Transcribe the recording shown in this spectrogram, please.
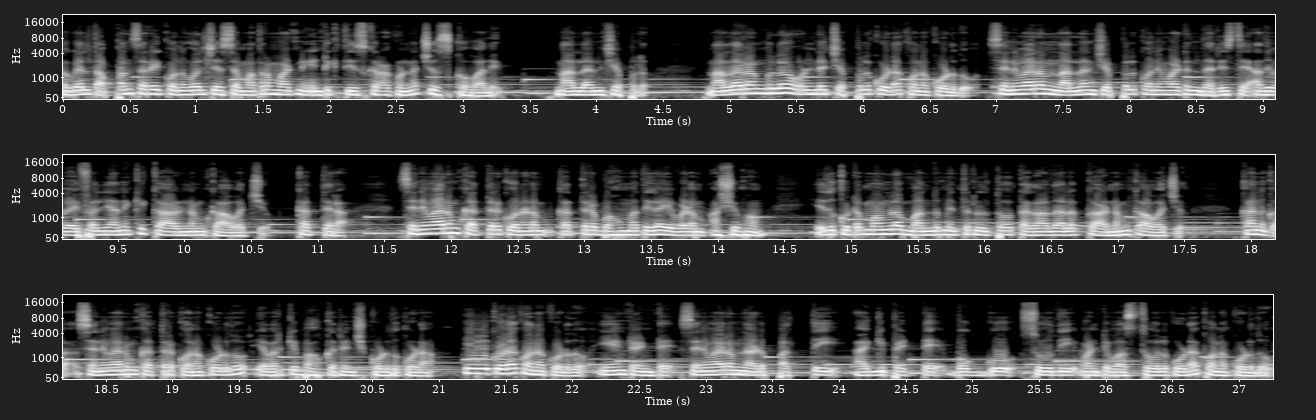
ఒకవేళ తప్పనిసరి కొనుగోలు చేస్తే మాత్రం వాటిని ఇంటికి తీసుకురాకుండా చూసుకోవాలి. నల్లని చెప్పులు. నల్ల రంగులో ఉండే చెప్పులు కూడా కొనకూడదు. శనివారం నల్లని చెప్పులు కొని వాటిని ధరిస్తే అది వైఫల్యానికి కారణం కావచ్చు. కత్తెర. శనివారం కత్తెర కొనడం కత్తెర బహుమతిగా ఇవ్వడం అశుభం. ఇది కుటుంబంలో బంధుమిత్రులతో తగాదాలకు కారణం కావచ్చు. కనుక శనివారం కత్తెర కొనకూడదు ఎవరికి బహుకరించకూడదు కూడా. ఇవి కూడా కొనకూడదు. ఏంటంటే శనివారం నాడు పత్తి అగ్గిపెట్టె బొగ్గు సూది వంటి వస్తువులు కూడా కొనకూడదు.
